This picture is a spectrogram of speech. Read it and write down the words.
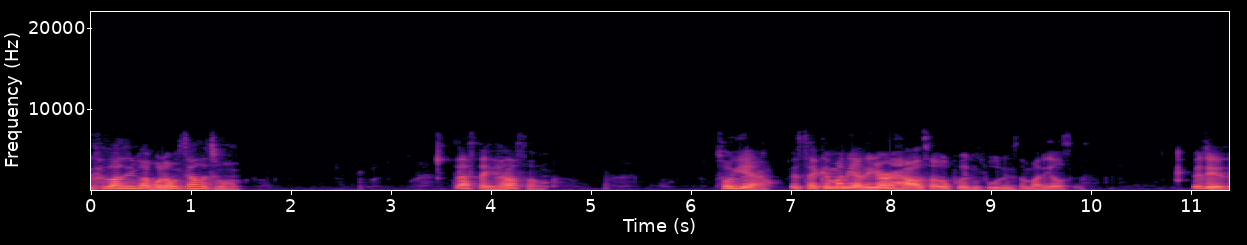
Because a lot of people are like, well, don't sell it to them. That's their hustle. So yeah, it's taking money out of your house household, putting food in somebody else's. It is.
